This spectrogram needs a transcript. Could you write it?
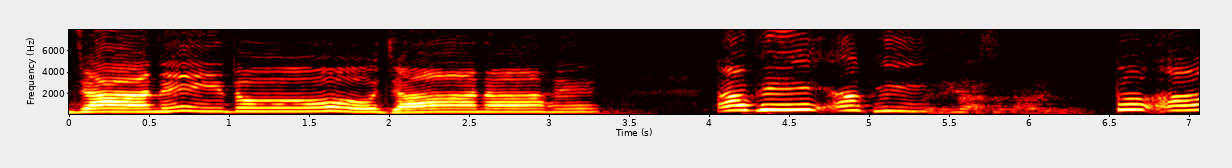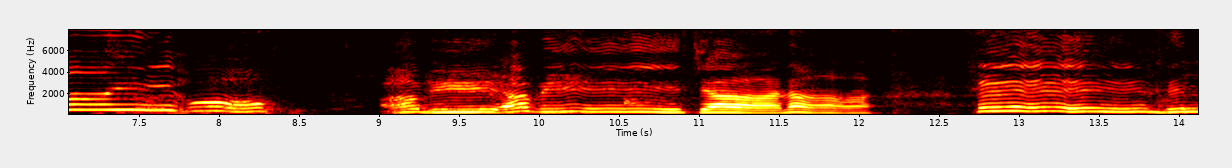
जाने दो जाना है। अभी अभी तो आई हो। अभी अभी जाना है। दिल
